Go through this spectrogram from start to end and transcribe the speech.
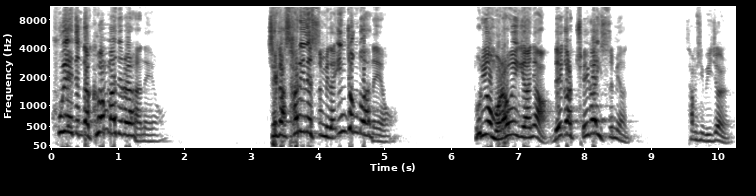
후회된다 그 한마디를 안 해요. 제가 살인했습니다. 인정도 안 해요. 도리어 뭐라고 얘기하냐? 내가 죄가 있으면 32절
